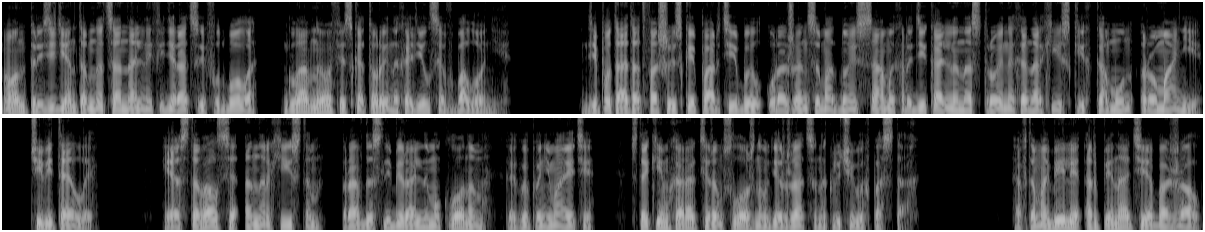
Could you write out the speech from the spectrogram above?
он президентом Национальной федерации футбола, главный офис которой находился в Болонье. Депутат от фашистской партии был уроженцем одной из самых радикально настроенных анархистских коммун Романьи, Чивителлы и оставался анархистом, правда, с либеральным уклоном, как вы понимаете, с таким характером сложно удержаться на ключевых постах. Автомобили Арпинати обожал.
